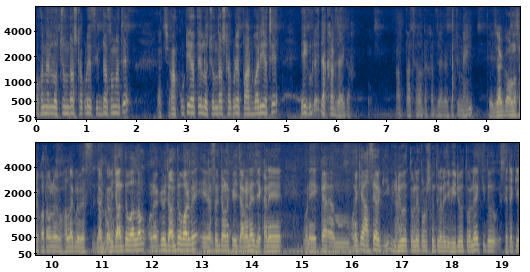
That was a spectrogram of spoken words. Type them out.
ওখানে লোচন দাস ঠাকুরের সিদ্ধাসন আছে। আচ্ছা। কাঁকুটিয়াতে লোচন দাস ঠাকুরের পাট বাড়ি আছে। এইগুলোই দেখার জায়গা। আর তাছাড়া দেখার জায়গা কিছু নেই। তো যাক আপনার সাথে কথা বলে ভালো লাগল বেশ। যাক আমি জানতে পারলাম অনেকেও জানতেও পারবে। এই মেসেজটা অনেকেই জানে না যেখানে মানে অনেকে আসে আর কি ভিডিও তোলে তোমরা শুনতে পেলে যে ভিডিও তোলে কিন্তু সেটাকে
